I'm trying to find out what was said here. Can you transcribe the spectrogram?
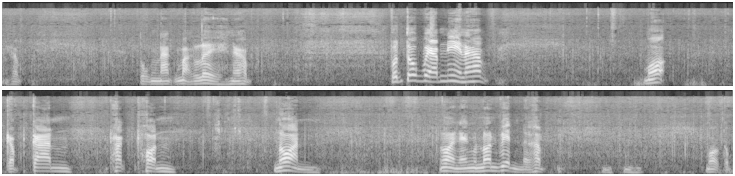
นะครับ ตกหนักมากเลยนะครับฝนตกแบบนี้นะครับ เหมาะกับการพักผ่อนนอน นอนอย่างนอนเว้นนะครับ เหมาะกับ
